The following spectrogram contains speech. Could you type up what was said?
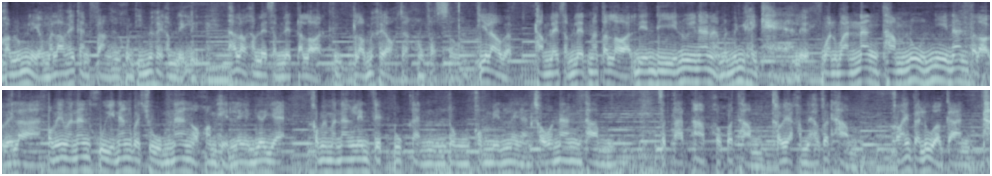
ความล้มเหลวมาเล่าให้กันฟังคือคนที่ไม่เคยทำอะไรเลย ถ้าเราทำอะไรสำเร็จตลอดคือเราไม่เคยออกจากคอมฟอร์ทโซนที่เราแบบทำอะไรสำเร็จมาตลอดเรียนดีนู่นนี่นั่นอะมันไม่มีใครแคร์เลย วันๆนั่งทำนู่นนี่นั่นตลอดเวลาเขาไม่มานั่งคุยนั่งประชุมนั่งออกความเห็นอะไรกันเยอะแยะเขาไม่มานั่งเล่น Facebook กันลงคอมเมนต์อะไรกันเขานั่งทำสตาร์ทอัพเขาก็ทำเขาอยากทำอะไรเขาก็ทำเขาให้ไปรู้กับการท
